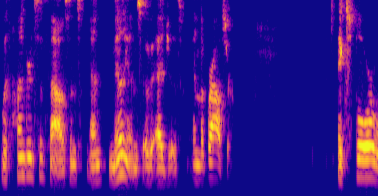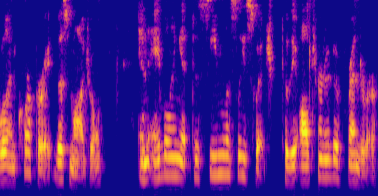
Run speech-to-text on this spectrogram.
with hundreds of thousands and millions of edges in the browser. Explorer will incorporate this module, enabling it to seamlessly switch to the alternative renderer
